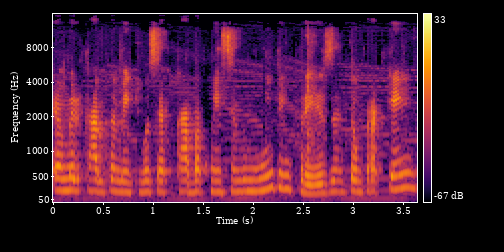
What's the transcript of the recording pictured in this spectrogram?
é um mercado também que você acaba conhecendo muita empresa, então para quem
